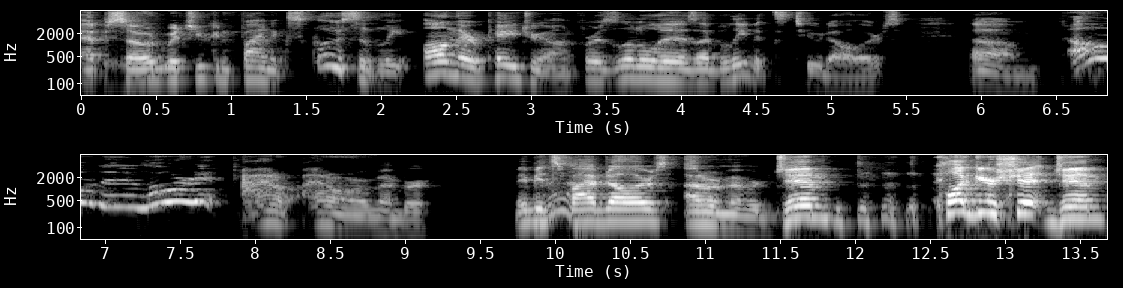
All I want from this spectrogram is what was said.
episode, which you can find exclusively on their Patreon for as little as I believe it's two dollars. Um, oh, they lowered it. I don't I don't remember. Maybe it's Ah. five dollars. I don't remember. Jim, plug your shit, Jim.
